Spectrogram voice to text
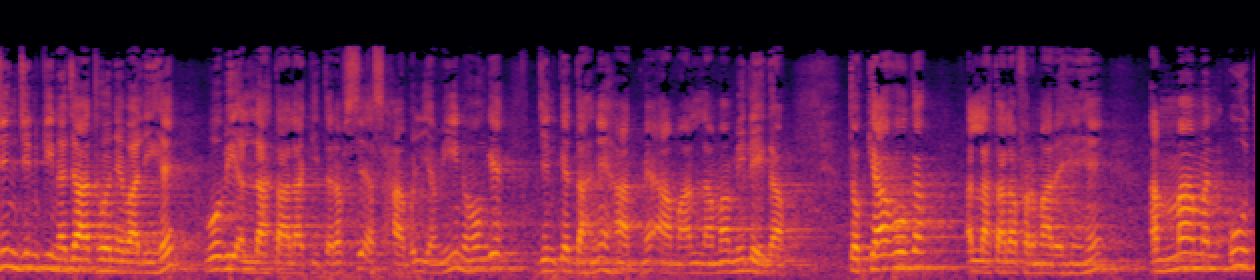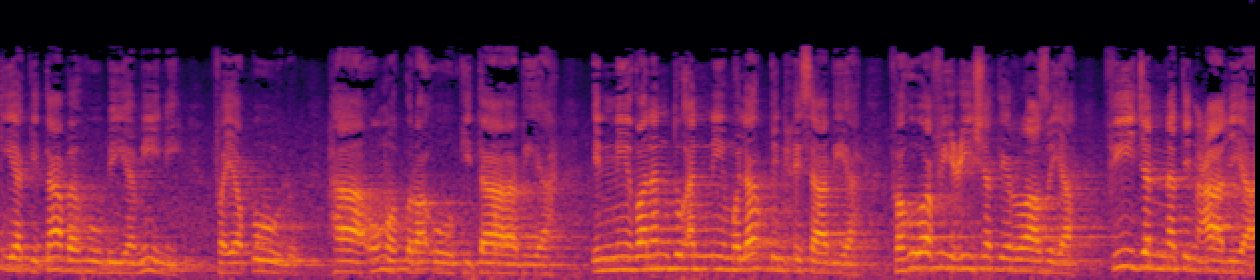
جن جن کی نجات ہونے والی ہے، وہ بھی اللہ تعالیٰ کی طرف سے اصحاب الیمین ہوں گے، جن کے دہنے ہاتھ میں اعمال نامہ ملے گا۔ تو کیا ہوگا؟ اللہ تعالیٰ فرما رہے ہیں، اما من اوتی کتابہ بیمینی فیقول، ہا امقرا کتابیہ، انی ظننت انی ملاق حسابیہ فہو فی عیشت الراضیہ فی جنت عالیہ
